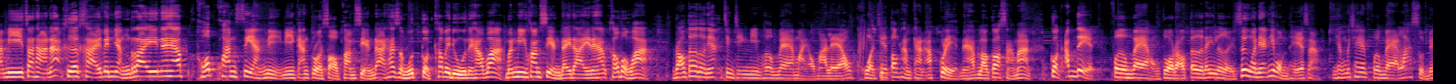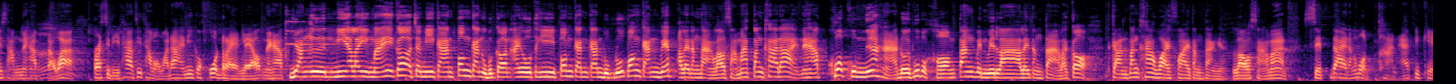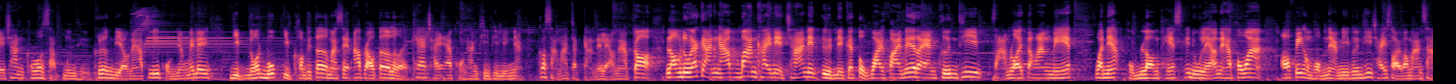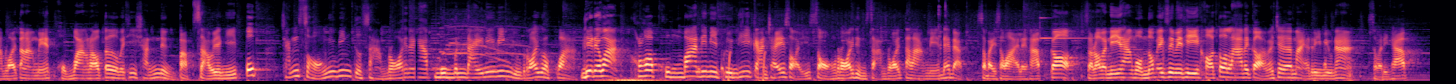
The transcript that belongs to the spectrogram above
มีสถานะเครือข่ายเเป็นอย่างไรนะครับครบความเสี่ยงนี่มีการตรวจสอบความเสี่ยงได้ ถ้าสมมติกดเข้าไปดูนะครับว่ามันมีความเสี่ยงใด ๆนะครับเขาบอกว่า เราเตอร์ตัวเนี้ยจริง ๆ มีเฟิร์มแวร์ใหม่ออกมาแล้ว ควรที่จะต้องทำการอัปเกรดนะครับ เราก็สามารถกดอัปเดตเฟิร์มแวร์ของตัวเราเตอร์ได้เลย ซึ่งวันเนี้ยที่ผมเทสอะยังไม่ใช่เฟิร์มแวร์ล่าสุดด้วยซ้ำนะครับ แต่ว่าประสิทธิภาพที่ทำออกมาได้นี่ก็โคตรแรงแล้วนะครับ อย่างอื่นมีอะไรอีกไหม ก็จะมีการป้องกันอุปกรณ์ IoT ป้องกันการบุกรุก ป้องกันเว็บอะไรต่างๆ เราสามารถตั้งค่าได้นะครับ ควบคุมเนื้อหาโดยผู้ปกครองตั้งเป็นเวลาอะไรต่างๆ แล้วก็ การตั้งค่า Wi-Fi ต่างๆเนี่ยเราสามารถเซตได้ทั้งหมดผ่านแอปพลิเคชันโทรศัพท์มือถือเครื่องเดียวนะครับนี่ผมยังไม่ได้หยิบโน้ตบุ๊กหยิบคอมพิวเตอร์มาเซตอัพเราเตอร์เลยแค่ใช้แอปของทาง TP-Link เนี่ยก็สามารถจัดการได้แล้วนะครับก็ลองดูแล้วกันครับบ้านใครเน็ตช้าเน็ตอื่นเน็ตกระตุก Wi-Fi ไม่แรงพื้นที่ 300 ตารางเมตร วันนี้ผมลองเทสให้ดูแล้วนะครับเพราะว่าออฟฟิศของผมเนี่ยมีพื้นที่ใช้สอยประมาณ 300 ตารางเมตร ผมวางเราเตอร์ไว้ที่ชั้น 1 ปรับเสาอย่างนี้ปุ๊บชั้น 2 นี่วิ่งเกือบ300 นะครับมุมบันไดนี่วิ่งอยู่ร้อยกว่ากว่าเรียกได้ว่าครอบคลุมบ้านที่มีพื้นที่การใช้สอย 200ถึง300 ตารางเมตรได้แบบสบายๆเลยครับ ก็สำหรับวันนี้ทางผมนบ x m t ขอตัวลาไปก่อนไว้เจอกันใหม่รีวิวหน้า สวัสดีครับ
